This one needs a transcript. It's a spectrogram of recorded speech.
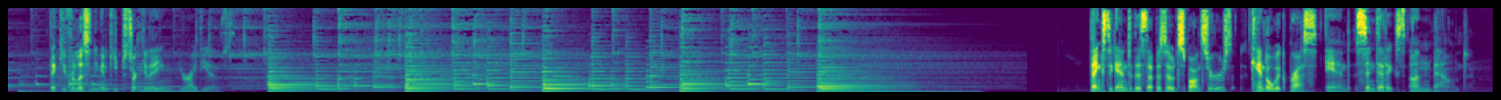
Thank you for listening and keep circulating your ideas. Thanks again to this episode's sponsors, Candlewick Press and Synthetix Unbound.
